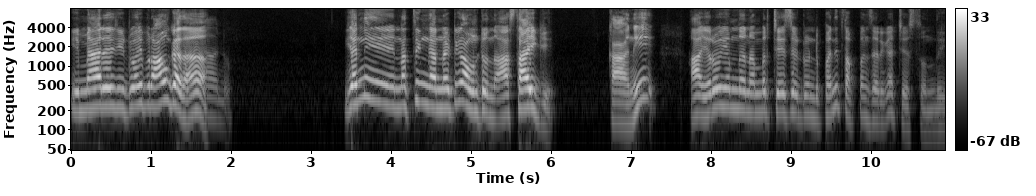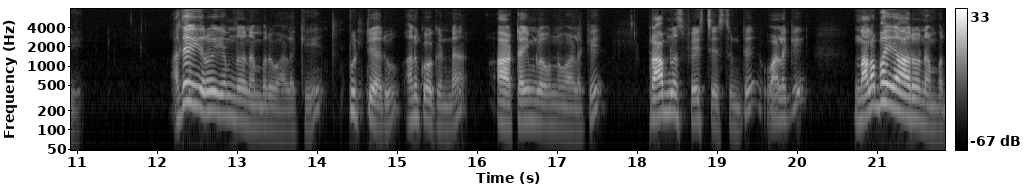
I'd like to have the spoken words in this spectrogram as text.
ఈ మ్యారేజ్ ఇటువైపు రావు కదా. ఇవన్నీ నథింగ్ అన్నట్టుగా ఉంటుంది ఆ స్థాయికి. కానీ ఆ ఇరవై ఎనిమిదో నంబర్ చేసేటువంటి పని తప్పనిసరిగా చేస్తుంది. అదే ఇరవై ఎనిమిదో నంబర్ వాళ్ళకి పుట్టారు అనుకోకుండా ఆ టైంలో ఉన్న వాళ్ళకి ప్రాబ్లమ్స్ ఫేస్ చేస్తుంటే వాళ్ళకి నలభై ఆరో నంబర్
